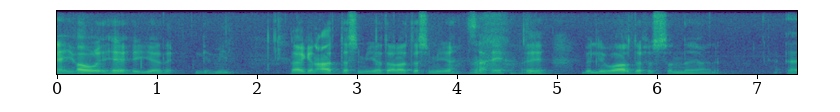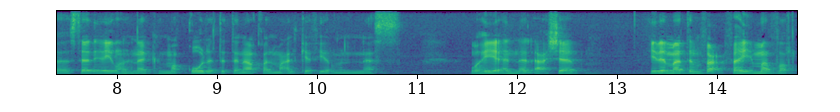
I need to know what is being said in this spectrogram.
أيوه. أو هي هي ذي. جميل. لكن عاد تسمية ترى تسمية. صحيح. إيه باللي واردة في السنة يعني. آه، أستاذي أيضا هناك مقولة تتناقل مع الكثير من الناس وهي أن الأعشاب إذا ما تنفع فهي مضر.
